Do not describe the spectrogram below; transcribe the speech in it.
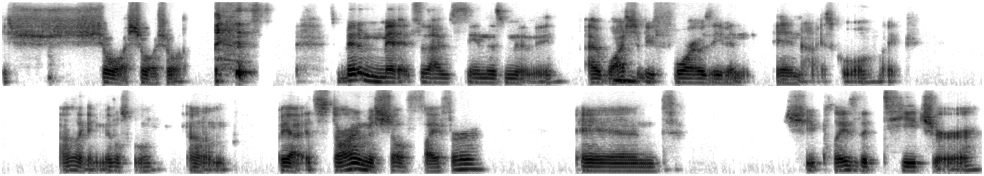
Sure, sure, sure. it's been a minute since I've seen this movie. I watched Mm-hmm. it before I was even in high school. Like I was like in middle school. Um, but yeah, it's starring Michelle Pfeiffer, and she plays the teacher,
